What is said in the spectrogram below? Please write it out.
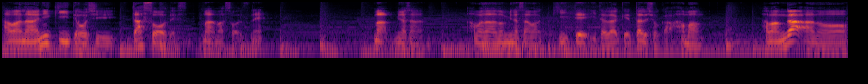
ハマナーに聞いてほしい。だそうです。まあまあそうですね。まあ皆さん、ハマナーの皆さんは聞いていただけたでしょうか？ハマン。ハマンが、あの、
